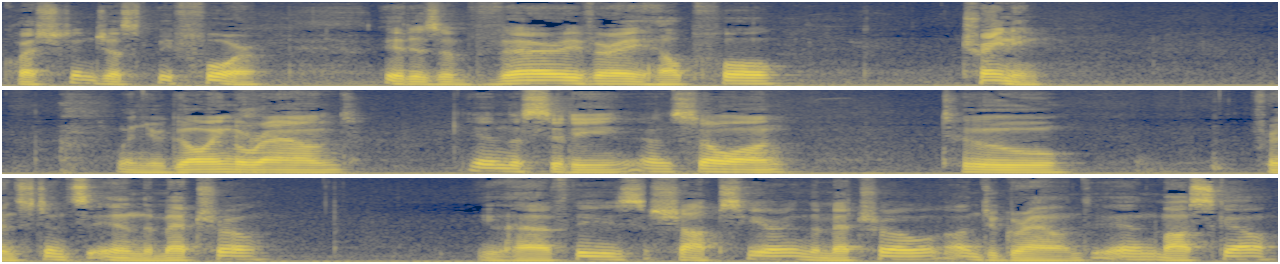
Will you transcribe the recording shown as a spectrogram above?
question just before. It is a very, very helpful training when you're going around in the city and so on to, for instance, in the metro. You have these shops here in the metro underground in Moscow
